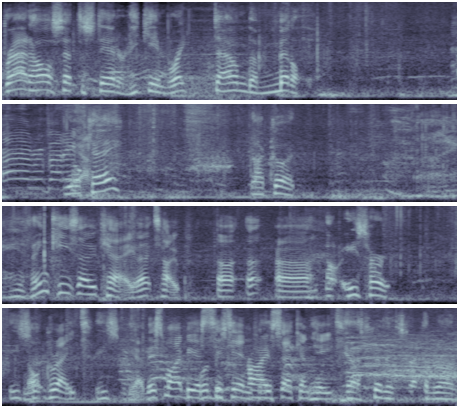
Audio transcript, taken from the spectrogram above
Brad Hall set the standard. He came right down the middle. Hi, everybody. You okay? Not good. I think he's okay. Let's hope. Uh, uh, uh, No, he's hurt. He's not hurt. great. He's Yeah, this might be a sit-in for the second heat. Yeah, it's been his second run.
